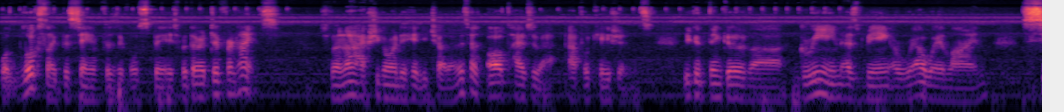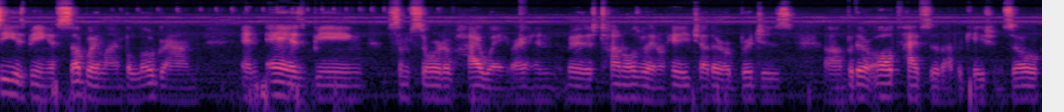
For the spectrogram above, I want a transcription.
what looks like the same physical space, but they're at different heights. So they're not actually going to hit each other. This has all types of applications. You can think of uh, green as being a railway line, C as being a subway line below ground, and A as being some sort of highway, right? And maybe there's tunnels where they don't hit each other or bridges, uh, but there are all types of applications. So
